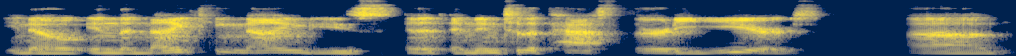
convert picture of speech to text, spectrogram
you know, in the 1990s and, and into the past 30 years, um,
